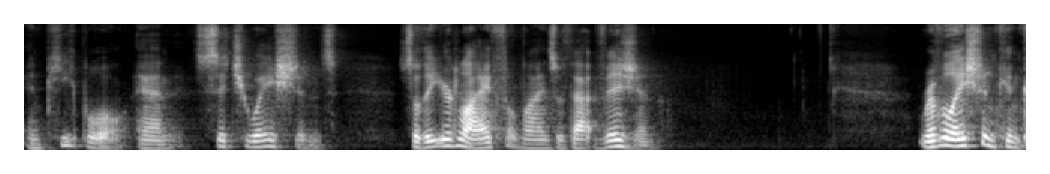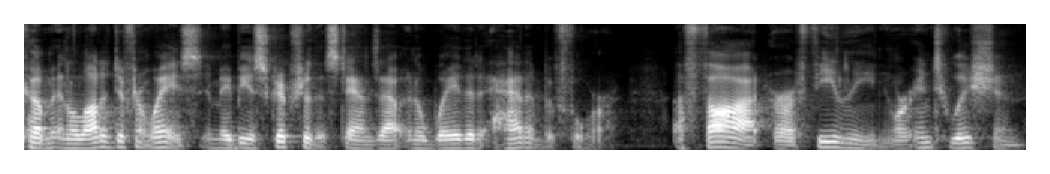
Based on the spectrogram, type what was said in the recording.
and people and situations so that your life aligns with that vision. Revelation can come in a lot of different ways. It may be a scripture that stands out in a way that it hadn't before, a thought or a feeling or intuition,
